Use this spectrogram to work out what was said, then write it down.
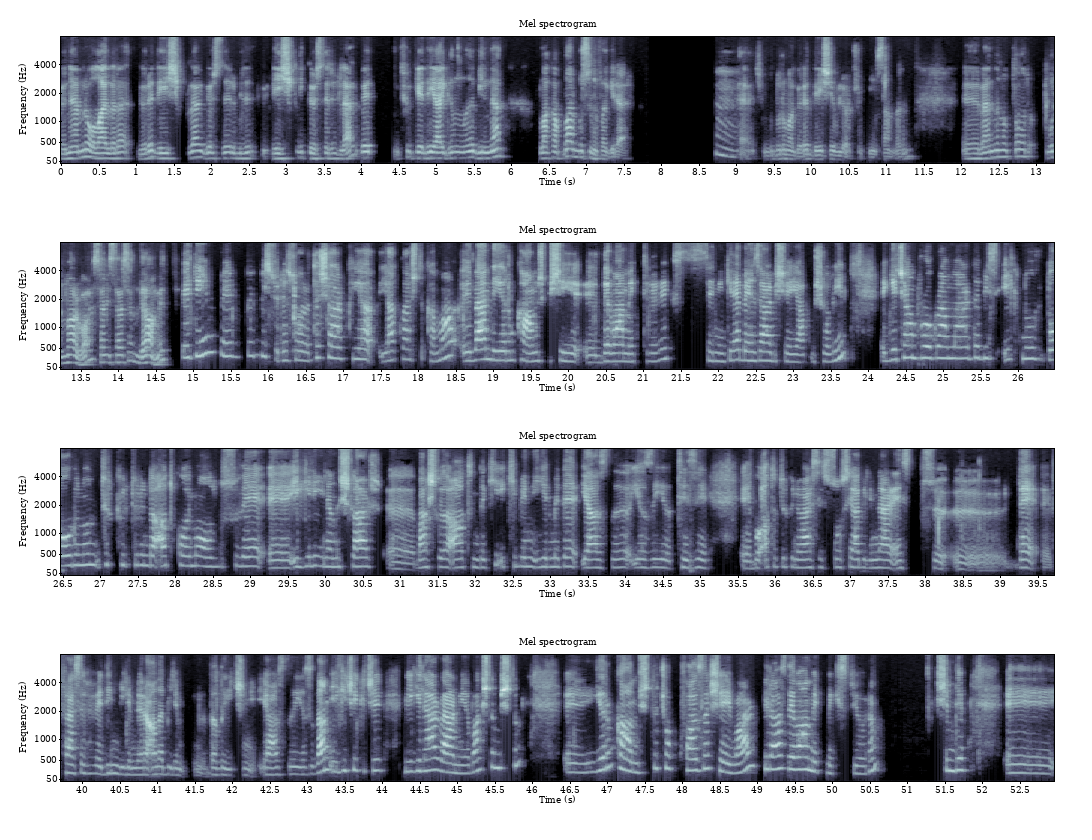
önemli olaylara göre değişiklikler gösterebilir, değişiklik gösterirler ve Türkiye'de yaygınlığı bilinen lakaplar bu sınıfa girer. Hmm. Evet, şimdi bu duruma göre değişebiliyor çünkü insanların. Ee, bende notlar bunlar var. Sen istersen devam et. Dediğim e, bir süre sonra da şarkıya yaklaştık ama e, ben de yarım kalmış bir şeyi e, devam ettirerek seninkine benzer bir şey yapmış olayım. E, Geçen programlarda biz İlknur Doğru'nun Türk kültüründe at koyma olgusu ve e, ilgili inanışlar e, başlığı altındaki 2020'de yazdığı yazıyı, tezi e, bu Atatürk Üniversitesi Sosyal Bilimler Enstitüsü'de e, felsefe ve din bilimleri ana bilim dalı için yazdığı yazıdan ilgi çekici bilgiler vermeye başlamıştım. E, yarım kalmıştı. Çok fazla şey var. Biraz devam etmek istiyorum. Şimdi e,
